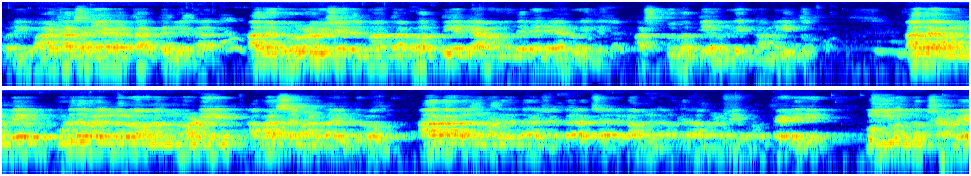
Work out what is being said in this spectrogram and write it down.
ಅವನಿಗೆ ಪಾಠ ಸರಿಯಾಗಿ ಅರ್ಥ ಆಗ್ತಿರ್ಲಿಲ್ಲ ಆದ್ರೆ ಗುರುಗಳ ವಿಷಯದಲ್ಲಿ ಮಾತ್ರ ಭಕ್ತಿಯಲ್ಲಿ ಅವನ ಮುಂದೆ ಬೇರೆ ಯಾರು ಇರಲಿಲ್ಲ. ಅಷ್ಟು ಭಕ್ತಿ ಅವನಿಗೆ ಅವನಿಗೆ ಇತ್ತು. ಆದ್ರೆ ಅವನನ್ನು ಬೇರೆ ಉಳಿದವರೆಲ್ಲರೂ ಅವನನ್ನು ನೋಡಿ ಅಪಹಾಸ್ಯ ಮಾಡ್ತಾ ಇದ್ರು. ಆಗ ಅದನ್ನು ನೋಡಿದಂತಹ ಶಂಕರಾಚಾರ್ಯರು ಅವನಿಗೆ ಅನುಗ್ರಹ ಮಾಡಬೇಕು ಅಂತ ಹೇಳಿ ಈ ಒಂದು ಕ್ಷಣವೇ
